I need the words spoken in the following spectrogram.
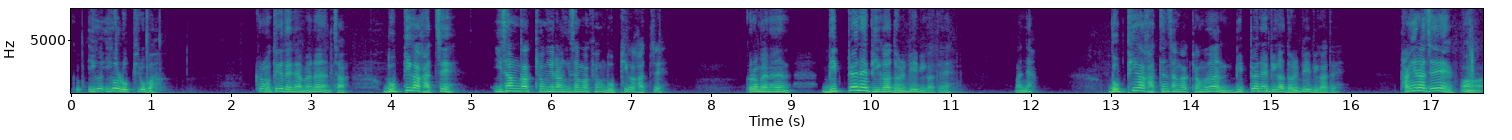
그 이거 이걸 높이로 봐. 그럼 어떻게 되냐면은 자 높이가 같지? 이 삼각형이랑 이 삼각형 높이가 같지? 그러면은 밑변의 비가 넓이의 비가 돼. 맞냐? 높이가 같은 삼각형은 밑변의 비가 넓이의 비가 돼. 당연하지. 어,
